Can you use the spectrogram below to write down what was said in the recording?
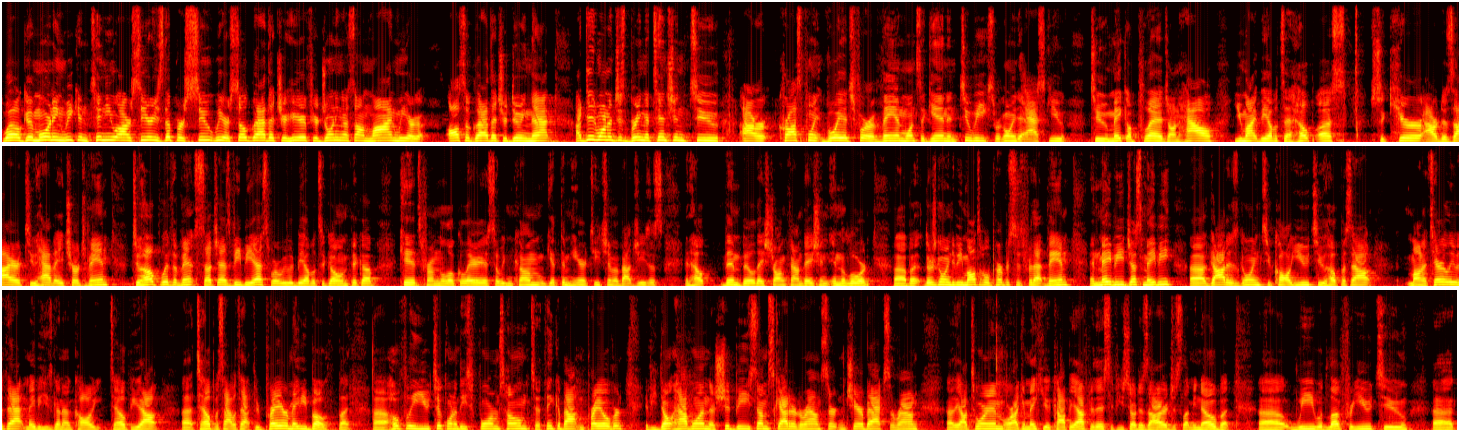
Well, good morning. We continue our series, The Pursuit. We are so glad that you're here. If you're joining us online, we are also glad that you're doing that. I did want to just bring attention to our Crosspoint voyage for a van once again. In two weeks, we're going to ask you to make a pledge on how you might be able to help us secure our desire to have a church van to help with events such as VBS, where we would be able to go and pick up kids from the local area so we can come get them here, teach them about Jesus, and help them build a strong foundation in the Lord. Uh, but there's going to be multiple purposes for that van, and maybe, just maybe, uh, God is going to call you to help us out monetarily with that. Maybe He's going to call to help you out uh, to help us out with that through prayer, maybe both. But uh, hopefully, you took one of these forms home to think about and pray over. If you don't have one, there should be some scattered around certain chair backs around uh, the auditorium, or I can make you a copy after this if you so desire. Just let me know. But uh, we would love for you to uh,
